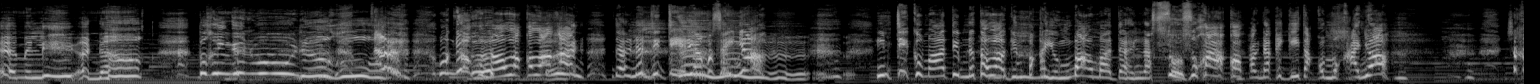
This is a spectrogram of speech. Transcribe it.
Emily, anak, pakinggan mo muna ako. Huwag niyo ako mawak-kawakan dahil nanditiri ako sa inyo! Hindi ko maatim na tawagin pa kayong mama dahil nasusuka ako pag nakikita ko mukha niyo! Tsaka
